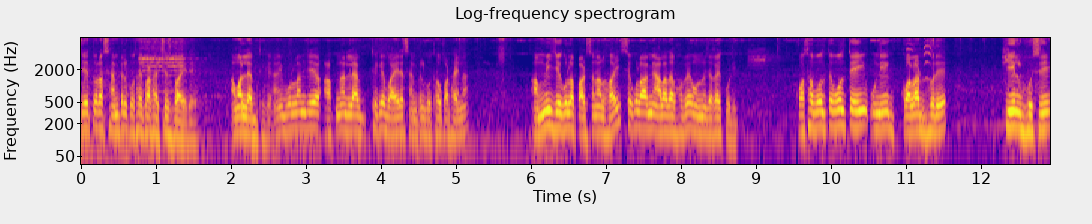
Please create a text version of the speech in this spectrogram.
যে, তোরা স্যাম্পেল কোথায় পাঠাচ্ছিস বাইরে? আমার ল্যাব থেকে। আমি বললাম যে, আপনার ল্যাব থেকে বাইরে স্যাম্পেল কোথাও পাঠাই না। আমি যেগুলো পার্সোনাল হয়, সেগুলো আমি আলাদাভাবে অন্য জায়গায় করি। কথা বলতে বলতেই উনি কলার ধরে কিল, ঘুষি,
